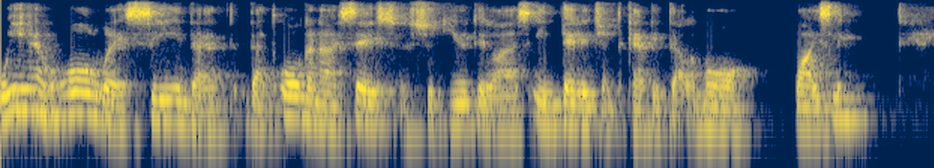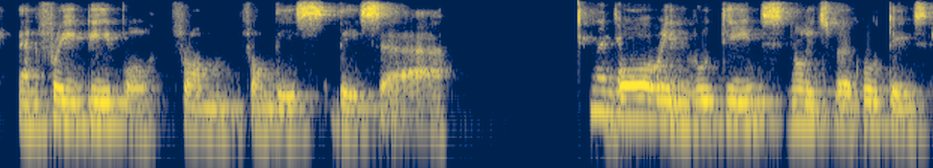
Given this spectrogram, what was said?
We have always seen that that organizations should utilize intelligent capital more wisely and free people from from these these uh, boring routines, knowledge work routines,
